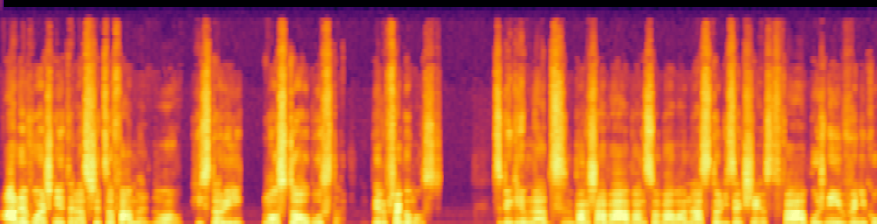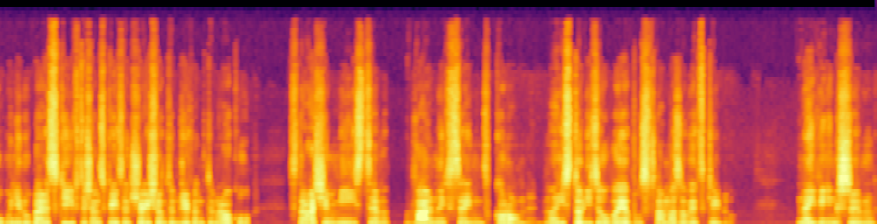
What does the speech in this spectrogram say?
ale właśnie teraz się cofamy do historii mostu Augusta, pierwszego mostu. Z biegiem lat Warszawa awansowała na stolicę księstwa, a później w wyniku Unii Lubelskiej w 1569 roku stała się miejscem walnych sejmów korony, no i stolicą województwa mazowieckiego. Największym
